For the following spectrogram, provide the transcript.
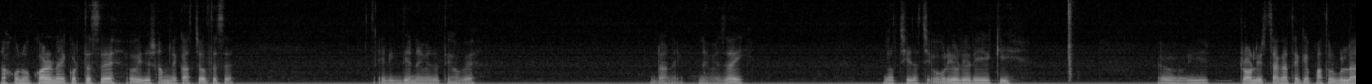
এখনও করে নাই করতেছে। ওই যে সামনে কাজ চলতেছে। এদিক দিয়ে নেমে যেতে হবে। ডানে নেমে যাই। যাচ্ছি যাচ্ছি। ওরে ওরে ওরে কি? ও, এই ট্রলির চাকা থেকে পাথরগুলা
